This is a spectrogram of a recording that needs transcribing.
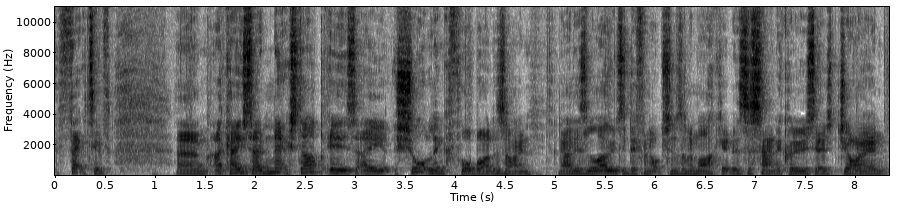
effective. Um, okay, so next up is a short link 4-bar design. Now there's loads of different options on the market. There's the Santa Cruz, there's Giant,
